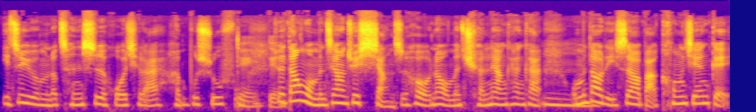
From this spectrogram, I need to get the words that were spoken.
以至于我们的城市活起来很不舒服。对。所以，当我们这样去想之后，那我们全量看看，我们到底是要把空间给。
